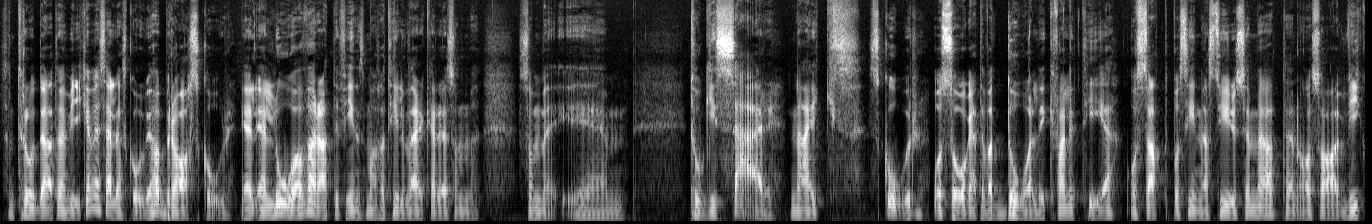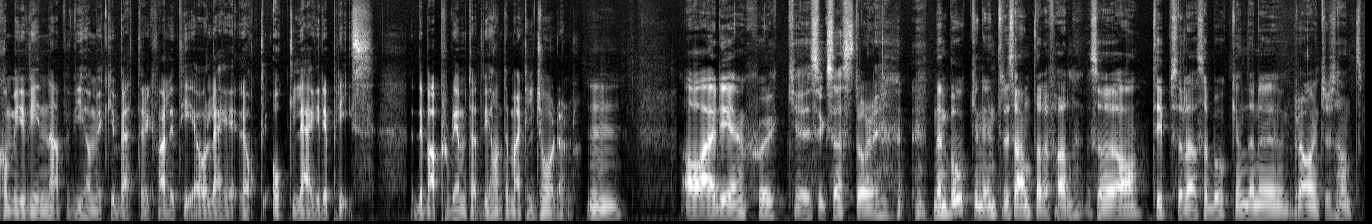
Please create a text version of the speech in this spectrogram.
som trodde att vi kan väl sälja skor, vi har bra skor. Jag, jag lovar att det finns massa tillverkare som, som eh, tog isär Nikes skor och såg att det var dålig kvalitet och satt på sina styrelsemöten och sa vi kommer ju vinna för vi har mycket bättre kvalitet och lägre, och, och lägre pris. Det är bara problemet att vi har inte Michael Jordan. Mm. Ja, det är en sjuk eh, success story. Men boken är intressant i alla fall. Så ja, tips att läsa boken, den är bra och intressant.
